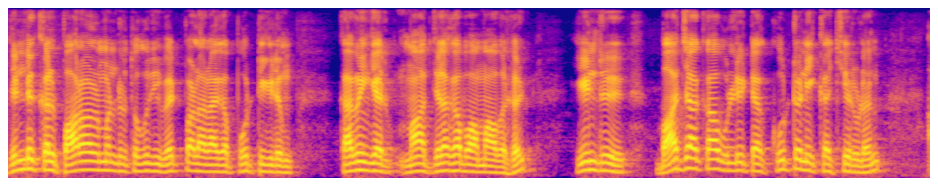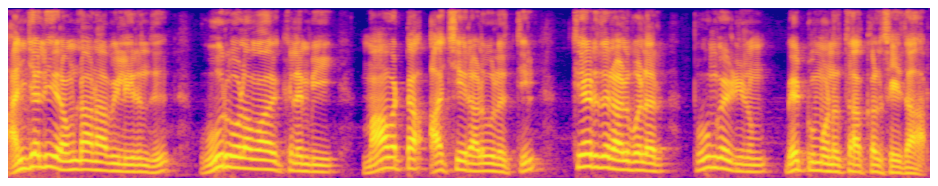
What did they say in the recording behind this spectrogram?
திண்டுக்கல் பாராளுமன்ற தொகுதி வேட்பாளராக போட்டியிடும் கவிஞர் மா திலகபாமா அவர்கள் இன்று பாஜக உள்ளிட்ட கூட்டணி கட்சியருடன் அஞ்சலி ரவுண்டானாவில் இருந்து ஊர்வலமாக கிளம்பி மாவட்ட ஆட்சியர் அலுவலகத்தில் தேர்தல் அலுவலர் பூங்கழிலும் வேட்புமனு தாக்கல் செய்தார்.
